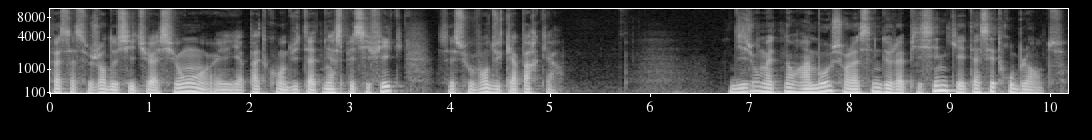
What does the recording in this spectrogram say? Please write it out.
Face à ce genre de situation, il n'y a pas de conduite à tenir spécifique, c'est souvent du cas par cas. Disons maintenant un mot sur la scène de la piscine qui est assez troublante.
